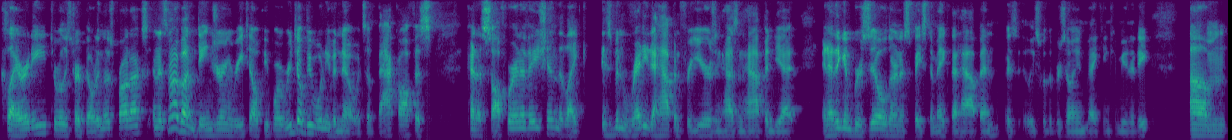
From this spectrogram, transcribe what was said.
clarity to really start building those products. And it's not about endangering retail people. Retail people wouldn't even know. It's a back office kind of software innovation that like has been ready to happen for years and hasn't happened yet. And I think in Brazil they're in a space to make that happen, at least with the Brazilian banking community. Um,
